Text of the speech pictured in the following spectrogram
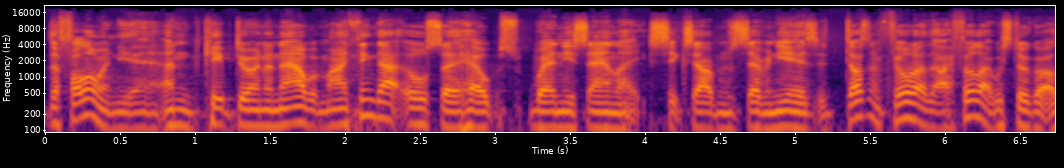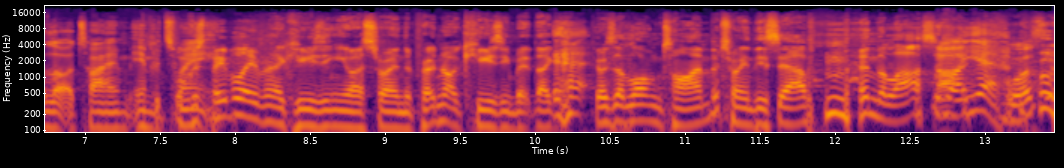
the following year and keep doing an album. And I think that also helps when you're saying like six albums, seven years. It doesn't feel like that. I feel like we still got a lot of time in between. because people are even accusing you, I saw in the press, not accusing, but like there was a long time between this album and the last oh, one. Oh, Like, yeah. Was there?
